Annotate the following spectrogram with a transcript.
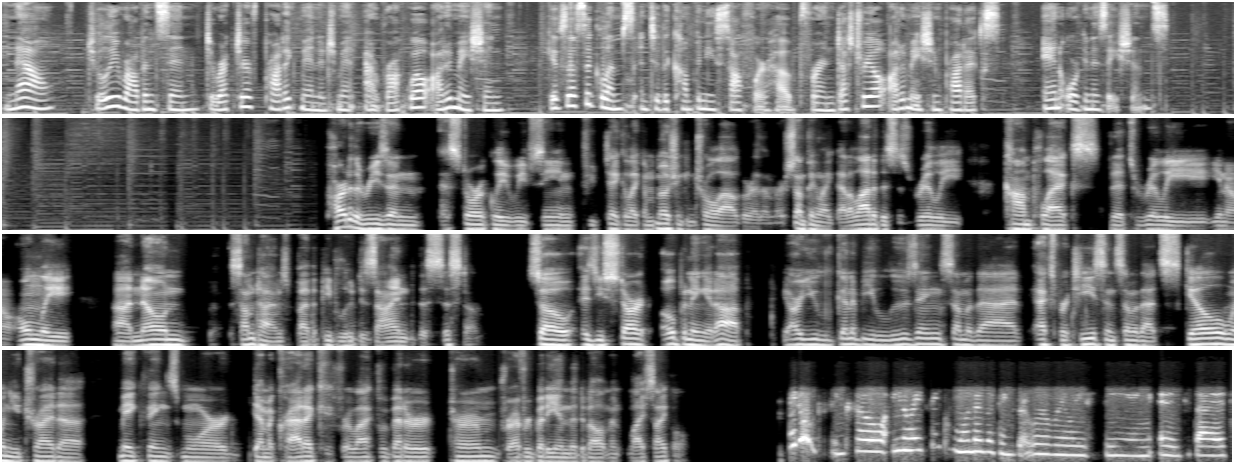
Now, Julie Robinson, Director of Product Management at Rockwell Automation, gives us a glimpse into the company's software hub for industrial automation products and organizations. Part of the reason historically we've seen if you take like a motion control algorithm or something like that a lot of this is really complex that's really you know only uh, known sometimes by the people who designed the system. So as you start opening it up are you going to be losing some of that expertise and some of that skill when you try to make things more democratic for lack of a better term for everybody in the development life cycle I don't think so. You know, I think one of the things that we're really seeing is that,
